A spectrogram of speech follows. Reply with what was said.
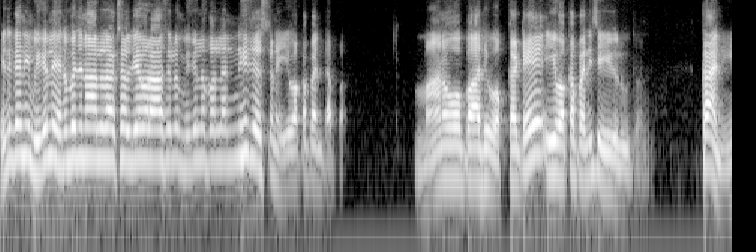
ఎందుకని మిగిలిన ఎనభై నాలుగు లక్షల జీవరాశులు మిగిలిన పనులన్నీ చేస్తున్నాయి. ఈ ఒక్క పని తప్ప. మానవోపాధి ఒక్కటే ఈ ఒక్క పని చేయగలుగుతుంది. కానీ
